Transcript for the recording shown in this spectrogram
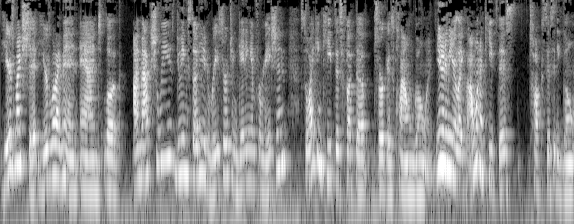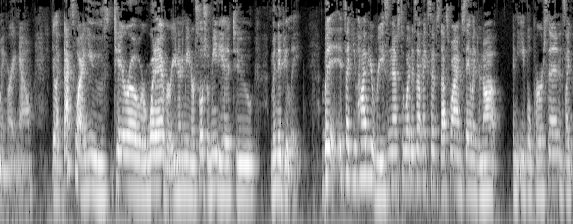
here's my shit. Here's what I'm in. And look, I'm actually doing study and research and gaining information so I can keep this fucked up circus clown going. You know what I mean? You're like, I want to keep this toxicity going right now. You're like, that's why I use tarot or whatever, you know what I mean? Or social media to manipulate. But it's like you have your reason as to why. Does that make sense? That's why I'm saying like you're not an evil person. It's like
